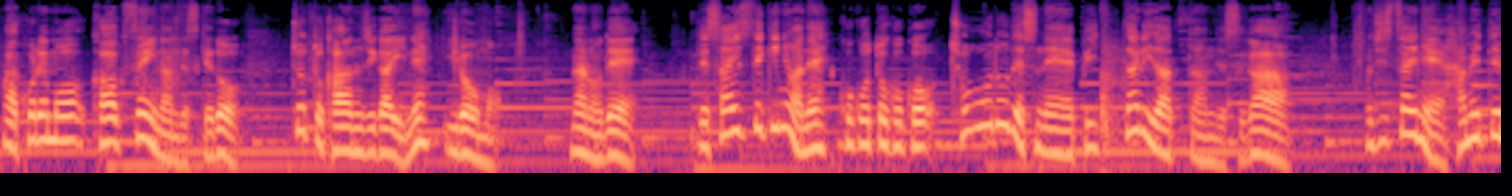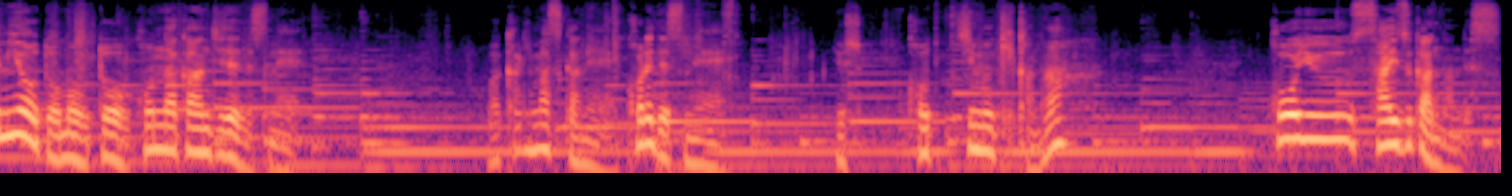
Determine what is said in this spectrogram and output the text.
まあこれも化学繊維なんですけどちょっと感じがいいね色も。なのででサイズ的にはねこことここちょうどですねぴったりだったんですが実際ねはめてみようと思うとこんな感じでですね分かりますかね？これですねよいしょこっち向きかな？こういうサイズ感なんです。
